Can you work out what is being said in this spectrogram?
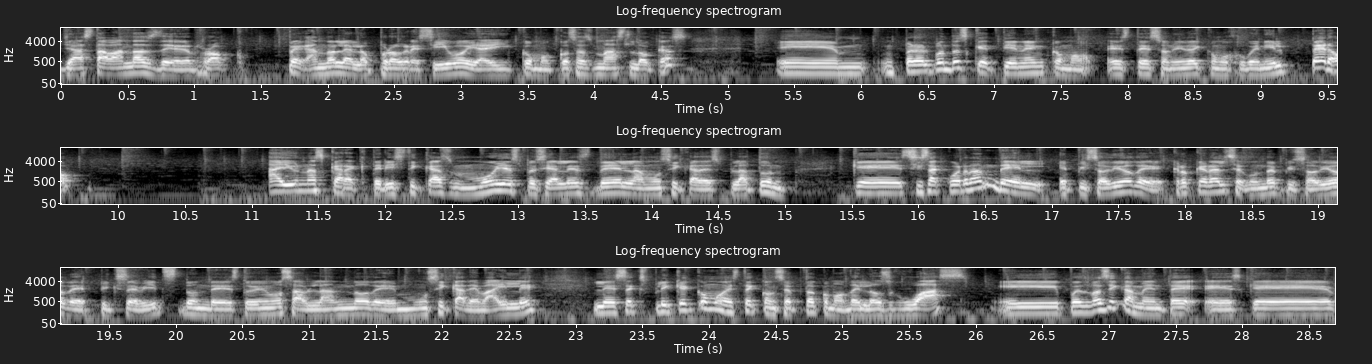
ya hasta bandas de rock pegándole a lo progresivo y hay como cosas más locas. Em, pero el punto es que tienen como este sonido y como juvenil, pero hay unas características muy especiales de la música de Splatoon. Que si se acuerdan del episodio de, creo que era el segundo episodio de Pixebits, donde estuvimos hablando de música de baile, les expliqué como este concepto como de los was. Y pues básicamente es que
